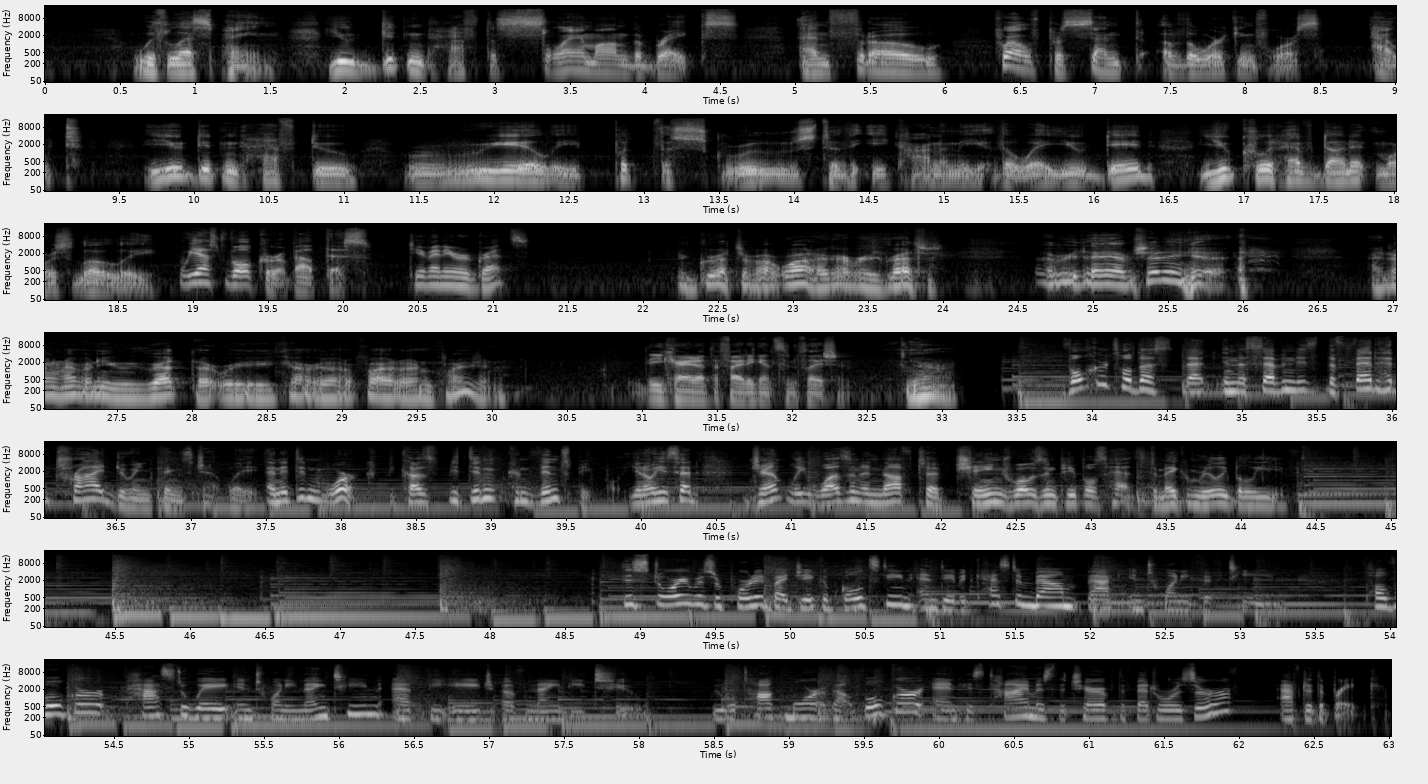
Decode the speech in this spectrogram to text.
with less pain. You didn't have to slam on the brakes and throw 12% of the working force out. You didn't have to really put the screws to the economy the way you did. You could have done it more slowly. We asked Volcker about this. Do you have any regrets? Regrets about what? I got regrets every day I'm sitting here. I don't have any regret that we carried out a fight on inflation. You carried out the fight against inflation. Yeah. Volcker told us that in the 70s, the Fed had tried doing things gently, and it didn't work because it didn't convince people. You know, he said gently wasn't enough to change was in people's heads, to make them really believe. This story was reported by Jacob Goldstein and David Kestenbaum back in 2015. Paul Volcker passed away in 2019 at the age of 92. We will talk more about Volcker and his time as the chair of the Federal Reserve after the break.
